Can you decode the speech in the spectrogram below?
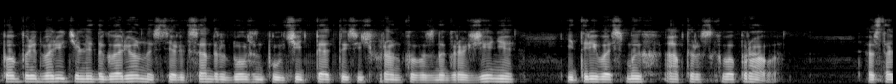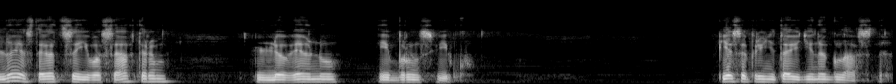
По предварительной договоренности Александр должен получить 5000 франков вознаграждения и 3 восьмых авторского права. Остальное остается его соавтором Левену и Брунсвику. Пьеса принята единогласно.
